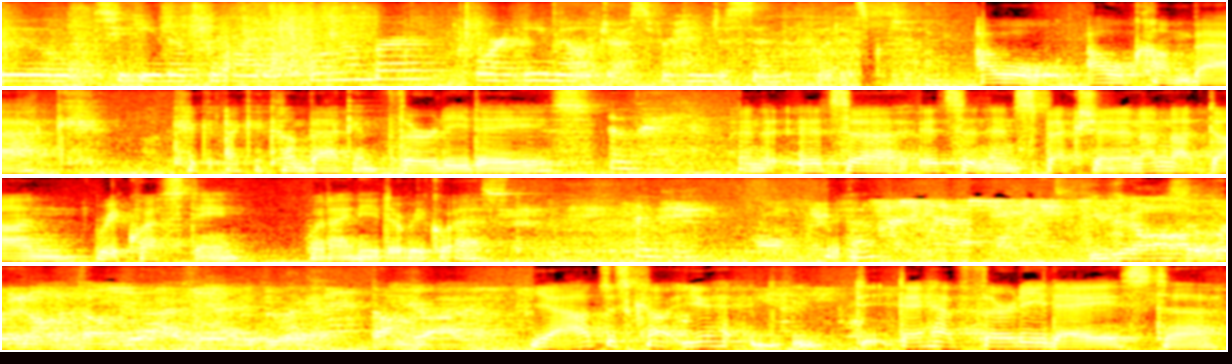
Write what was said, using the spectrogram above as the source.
you to either provide a phone number or an email address for him to send the footage to. I will. I will come back. I could come back in 30 days, Okay. and it's a it's an inspection, and I'm not done requesting what I need to request. Okay. You could also put it on a thumb drive, yeah, do like a thumb drive. Yeah, I'll just come. You, they have 30 days to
